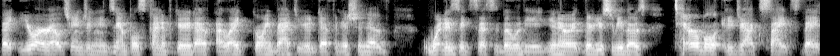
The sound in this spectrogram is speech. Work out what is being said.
That URL changing example is kind of good. I, I like going back to your definition of what is accessibility. You know, there used to be those terrible Ajax sites that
